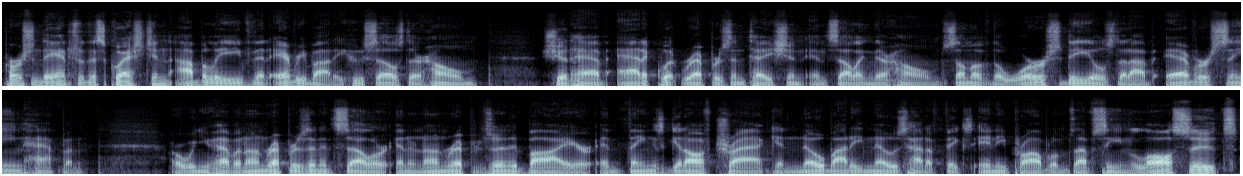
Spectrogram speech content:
person to answer this question. I believe that everybody who sells their home should have adequate representation in selling their home. Some of the worst deals that I've ever seen happen are when you have an unrepresented seller and an unrepresented buyer and things get off track and nobody knows how to fix any problems. I've seen lawsuits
